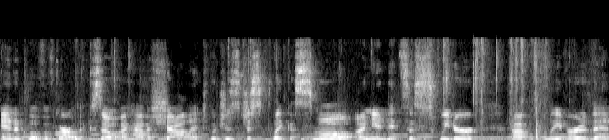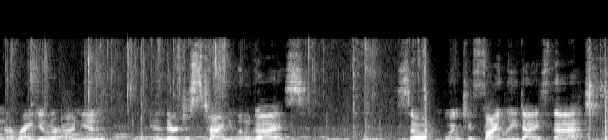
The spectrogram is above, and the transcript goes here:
and a clove of garlic. So I have a shallot, which is just like a small onion. It's a sweeter uh, flavor than a regular onion. And they're just tiny little guys. So I'm going to finely dice that.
